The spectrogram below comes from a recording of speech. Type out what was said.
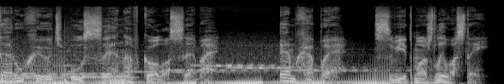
та рухають усе навколо себе. МХП світ можливостей.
